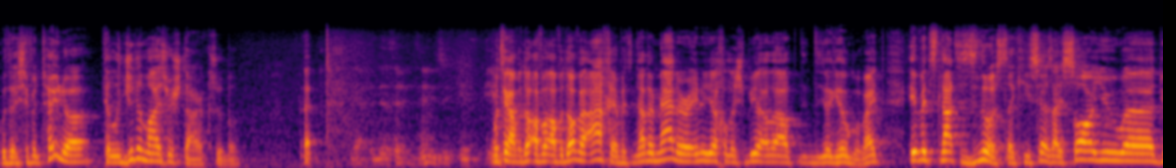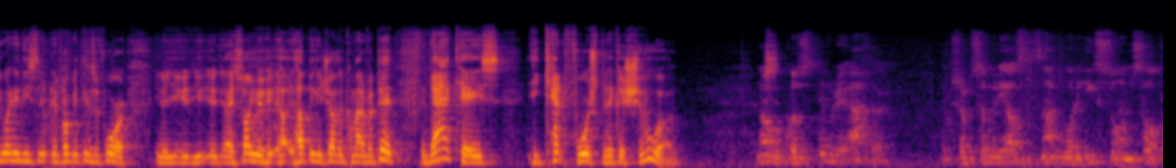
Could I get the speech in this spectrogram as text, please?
with a sefer Torah to legitimize her star ksuba. Yeah, the th- things, if, if, One second. If it's another matter, any yachal shbia allowed gilgul, right? If it's not znus, like he says, I saw you uh, do any of these inappropriate things before. You know, you, you, you- I saw you helping each other come out of a pit. In that case, he can't force to make a shavua. no, because Tivri Acher, it's from somebody else. It's not what he saw himself.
